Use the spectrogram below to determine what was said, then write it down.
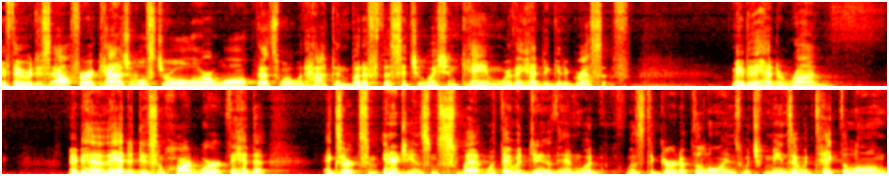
If they were just out for a casual stroll or a walk, that's what would happen. But if the situation came where they had to get aggressive, maybe they had to run, maybe they had to do some hard work, they had to exert some energy and some sweat, what they would do then would, was to gird up the loins, which means they would take the long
